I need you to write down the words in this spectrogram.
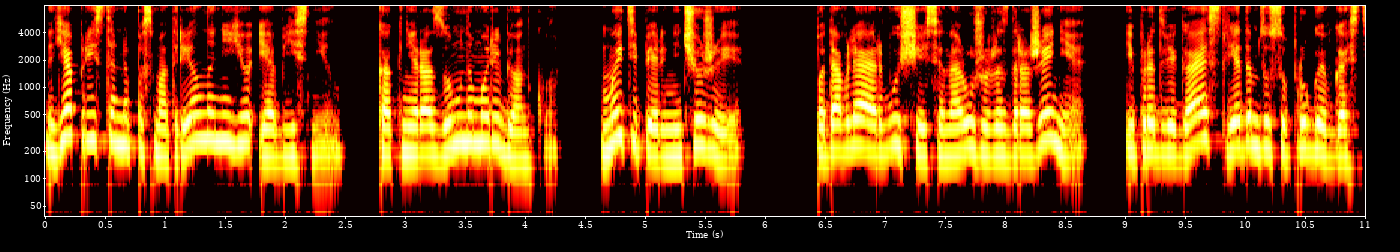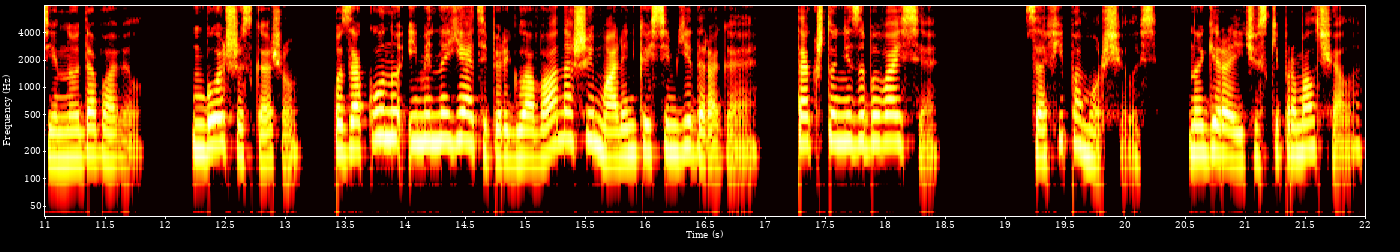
Я пристально посмотрел на нее и объяснил, как неразумному ребенку. «Мы теперь не чужие». Подавляя рвущееся наружу раздражение и продвигая следом за супругой в гостиную, добавил. «Больше скажу. По закону именно я теперь глава нашей маленькой семьи, дорогая. Так что не забывайся». Софи поморщилась, но героически промолчала,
